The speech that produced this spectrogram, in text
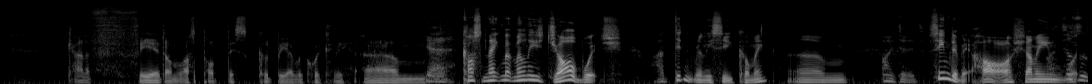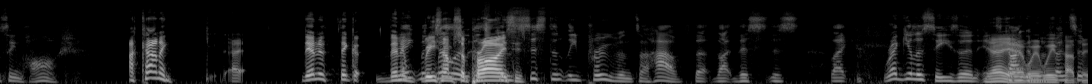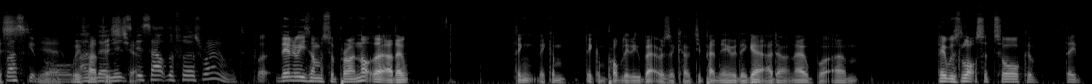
kind of feared on the last pod this could be over quickly. Um, Yeah, Cost Nate McMillan's job, which I didn't really see coming. Um, I did. seemed a bit harsh. I mean, It doesn't seem harsh. I kind of. Uh, the only thing, the only Nate reason I'm McMillan has surprised is consistently proven to have that like this this like regular season. It's Yeah, yeah, kind we- of we've had offensive this- yeah, basketball, we've and had then this it's, chat. it's out the first round. But the only reason I'm surprised, not that I don't think they can, they can probably do better as a coach, depending who they get. I don't know, but um, there was lots of talk of they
